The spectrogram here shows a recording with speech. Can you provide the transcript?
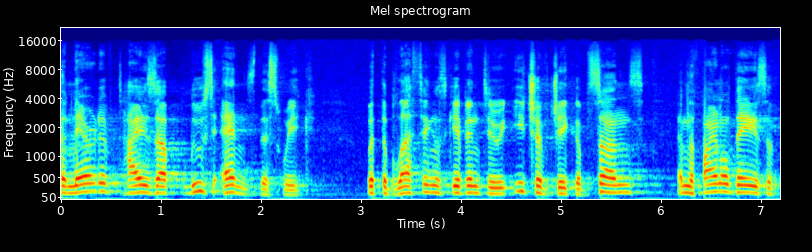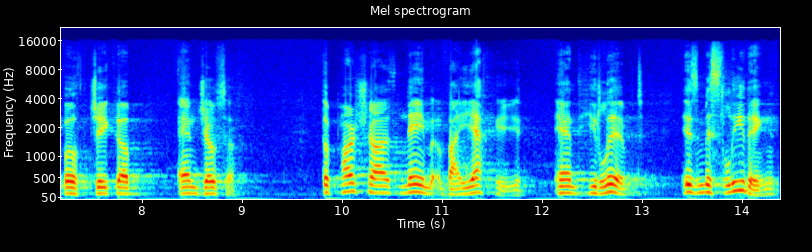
the narrative ties up loose ends this week, with the blessings given to each of Jacob's sons and the final days of both Jacob and Joseph. The Parsha's name, Vayechi, and he lived, is misleading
